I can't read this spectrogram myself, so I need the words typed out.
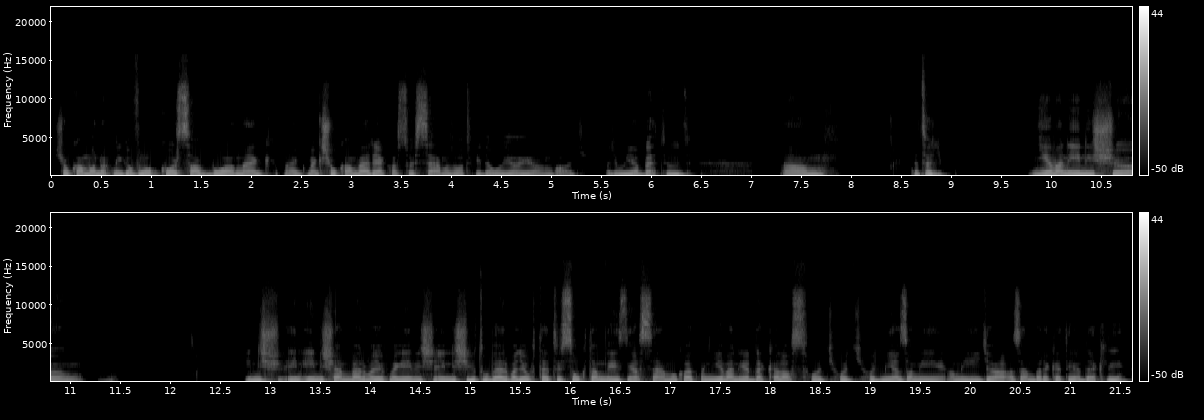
sokan vannak még a vlog korszakból, meg, meg, meg sokan várják azt, hogy számozott videó jöjjön, vagy, vagy újabb betűd. Um, tehát, hogy nyilván én is, um, én is, én, én is ember vagyok, meg én is, én is youtuber vagyok, tehát, hogy szoktam nézni a számokat, meg nyilván érdekel az, hogy, hogy, hogy mi az, ami, ami így az embereket érdekli.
